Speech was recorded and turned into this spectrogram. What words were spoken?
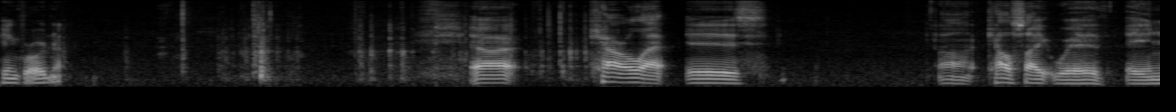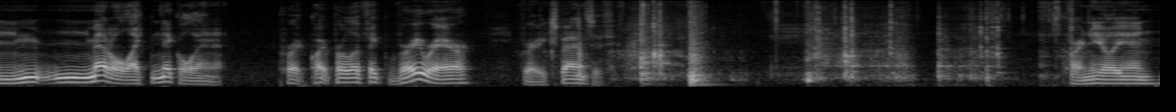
pink rhodonite. Uh, Carolite is uh, calcite with a metal like nickel in it. Quite prolific, very rare, very expensive. Carnelian.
